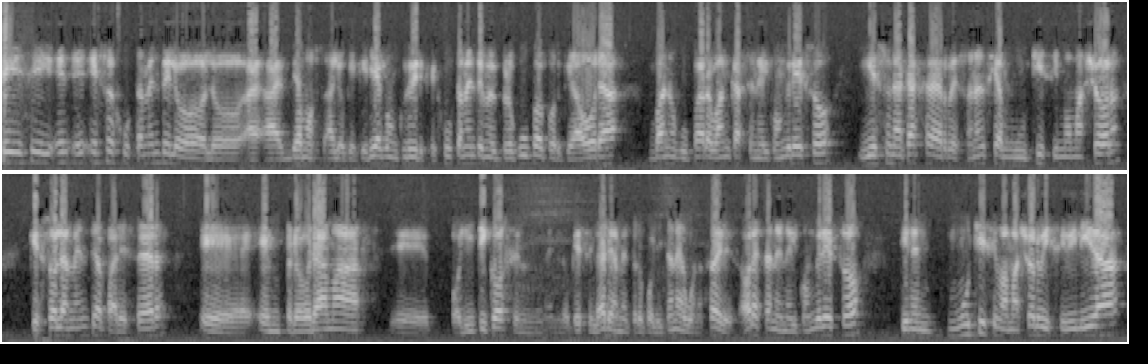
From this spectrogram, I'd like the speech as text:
Sí, sí, e, e, eso es justamente lo, lo digamos, a lo que quería concluir, que justamente me preocupa porque ahora van a ocupar bancas en el Congreso y es una caja de resonancia muchísimo mayor que solamente aparecer eh, en programas eh, políticos en, lo que es el área metropolitana de Buenos Aires. Ahora están en el Congreso, tienen muchísima mayor visibilidad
